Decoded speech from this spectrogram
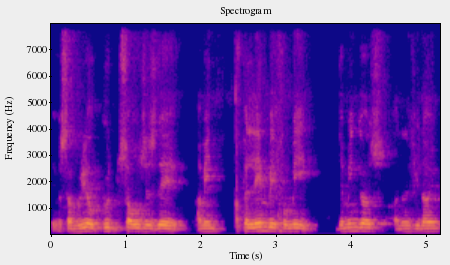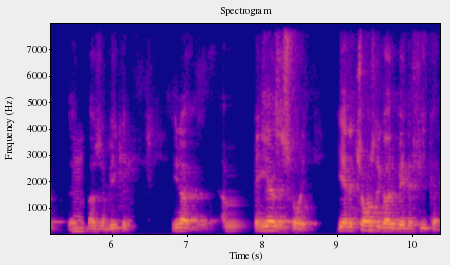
there were some real good soldiers there. I mean, Pelembe for me, Domingos. I don't know if you know him, the mm. Mozambican. You know, I mean, here's a story. He had a chance to go to Benfica,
